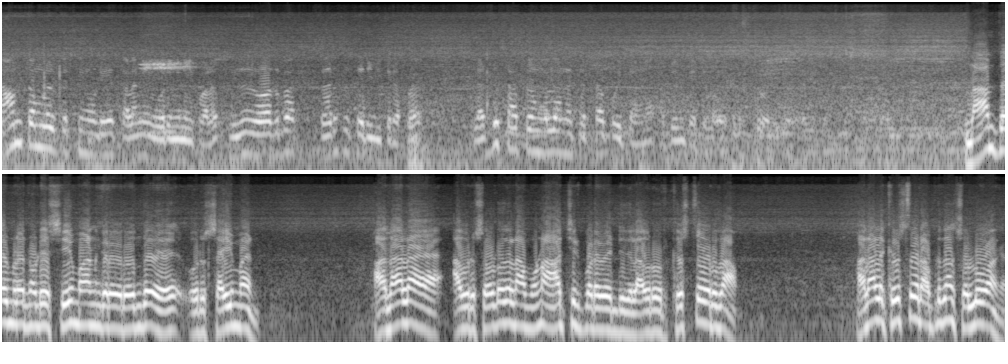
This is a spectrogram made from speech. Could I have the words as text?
நாம் தமிழர் கட்சியினுடைய தலைமை ஒருங்கிணைப்பாளர் இது தொடர்பாக கருத்து தெரிவிக்கிறப்ப லட்டு சாப்பிட்டவங்களாம் என்ன செத்தா போயிட்டாங்க அப்படின்னு கேட்டுருக்காரு நாம் தமிழனுடைய சீமான்கிறவர் வந்து ஒரு சைமன். அதனால் அவர் சொல்கிறத நாம் ஒன்றும் ஆச்சரியப்பட வேண்டியதில்லை. அவர் ஒரு கிறிஸ்தவர் தான். அதனால் கிறிஸ்தவர் அப்படி தான் சொல்லுவாங்க.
